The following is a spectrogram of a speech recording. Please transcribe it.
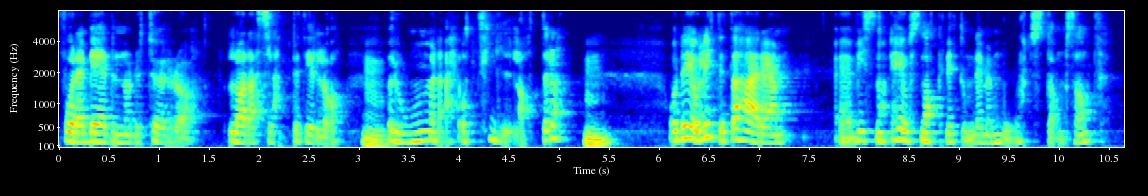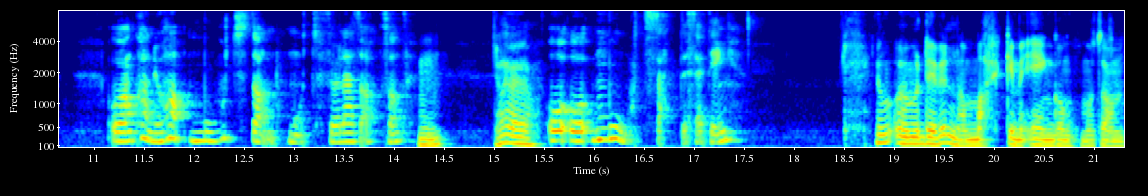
få deg bedre når du tør å la deg slippe til å romme deg og tillate. da. Og det er jo litt dette her eh, Vi snak, har jo snakket litt om det med motstand. sant? Og han kan jo ha motstand mot følelser. sant? Ja, ja, ja. Og, og motsette seg ting. ja men det vil han merke med en gang på en måte han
